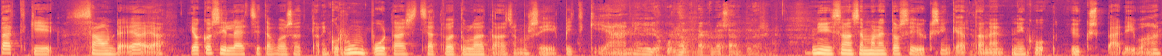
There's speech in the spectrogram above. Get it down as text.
pätkiä soundeja ja joko silleen, että sitä voisi ottaa niin rumpuun tai sitten sieltä voi tulla jotain semmoisia pitkiä ääniä. Niin, joku näköinen sampleri. Niin, se on semmoinen tosi yksinkertainen niin kuin yksi pädi vaan.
